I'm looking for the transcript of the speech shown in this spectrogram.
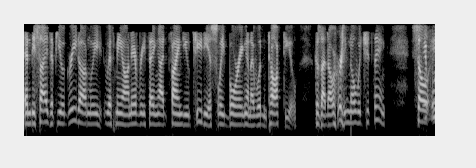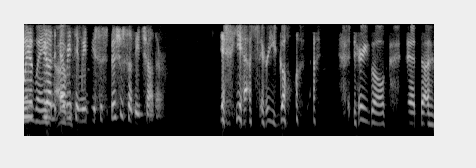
and besides, if you agreed on we, with me on everything, I'd find you tediously boring, and I wouldn't talk to you because I'd already know what you think. So if we anyway, agreed on um, everything, we'd be suspicious of each other. yes, there you go. there you go. And uh,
